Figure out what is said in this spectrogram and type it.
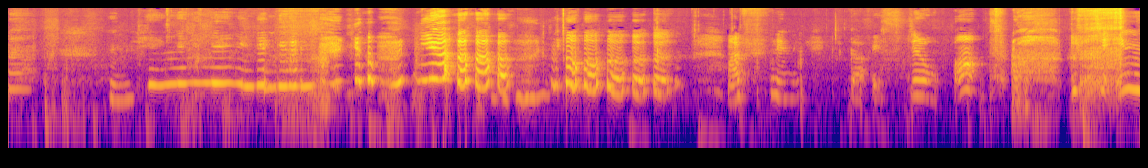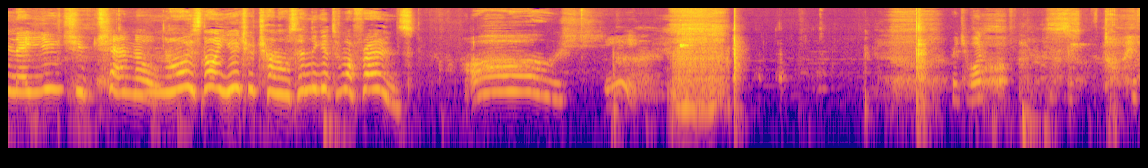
no. I think guys still up. It's in the YouTube channel. No, it's not a YouTube channel. Sending it to my friends. Oh shit. Which one? Stop it.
